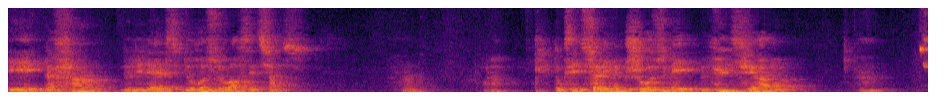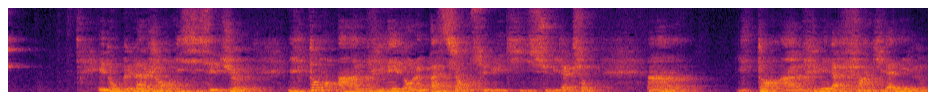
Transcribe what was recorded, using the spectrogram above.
et la fin de l'élève, c'est de recevoir cette science. Hein. Donc c'est une seule et même chose, mais vue différemment. Et donc l'agent ici, c'est Dieu. Il tend à imprimer dans le patient, celui qui subit l'action, il tend à imprimer la fin qui l'anime.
